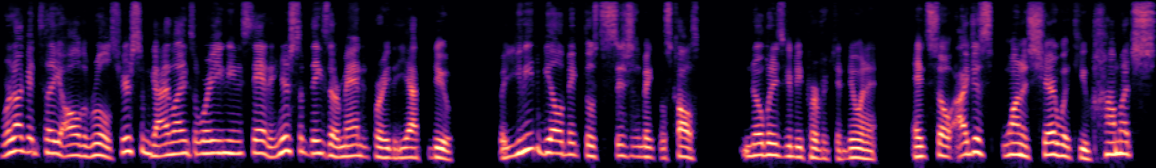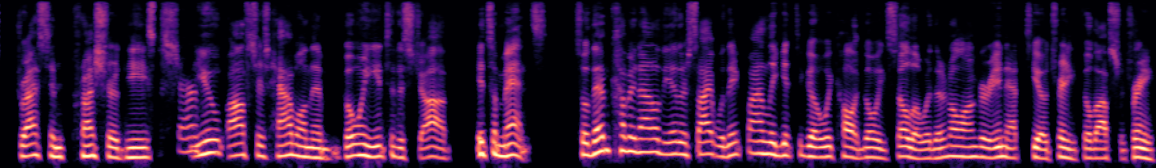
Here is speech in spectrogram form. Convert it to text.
we're not going to tell you all the rules. Here's some guidelines of where you need to stand. And here's some things that are mandatory that you have to do. But you need to be able to make those decisions, make those calls. Nobody's going to be perfect in doing it. And so I just want to share with you how much stress and pressure these sure. new officers have on them going into this job. It's immense. So them coming out on the other side, when they finally get to go, we call it going solo, where they're no longer in FTO training, field officer training.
